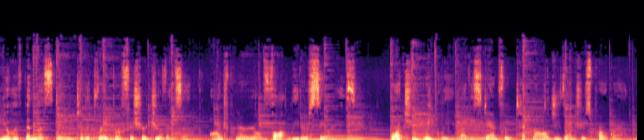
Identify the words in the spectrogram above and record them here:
You have been listening to the Draper Fisher Jurvetson Entrepreneurial Thought Leader Series, brought to you weekly by the Stanford Technology Ventures Program.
